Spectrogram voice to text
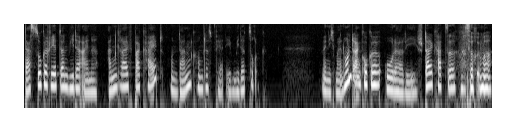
das suggeriert dann wieder eine Angreifbarkeit und dann kommt das Pferd eben wieder zurück. Wenn ich meinen Hund angucke oder die Stallkatze, was auch immer,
